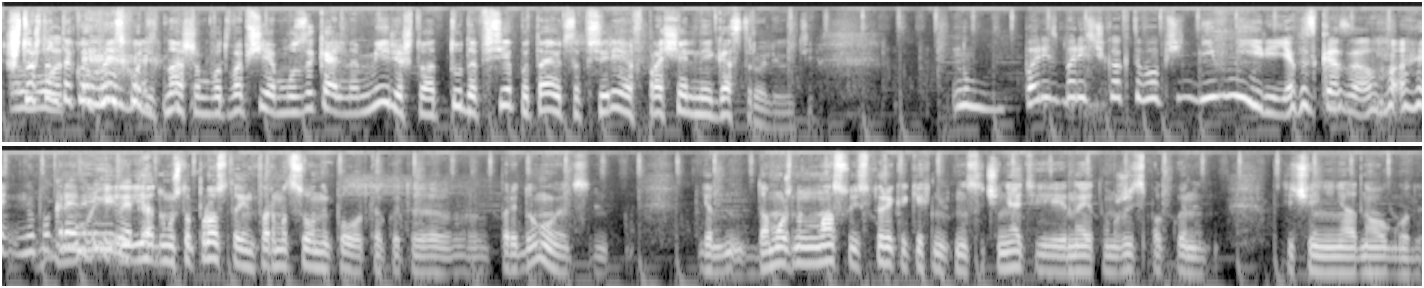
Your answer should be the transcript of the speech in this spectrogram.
Что ж там Вот. такое происходит в нашем вот вообще музыкальном мире, что оттуда все пытаются все время в прощальные гастроли уйти? Ну, Борис Борисович как-то вообще не в мире, я бы сказала. Ну, по крайней Ну, мере. Я думаю, что просто информационный повод какой-то э, придумывается. Я- да можно массу историй каких-нибудь насочинять и на этом жить спокойно в течение не одного года.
